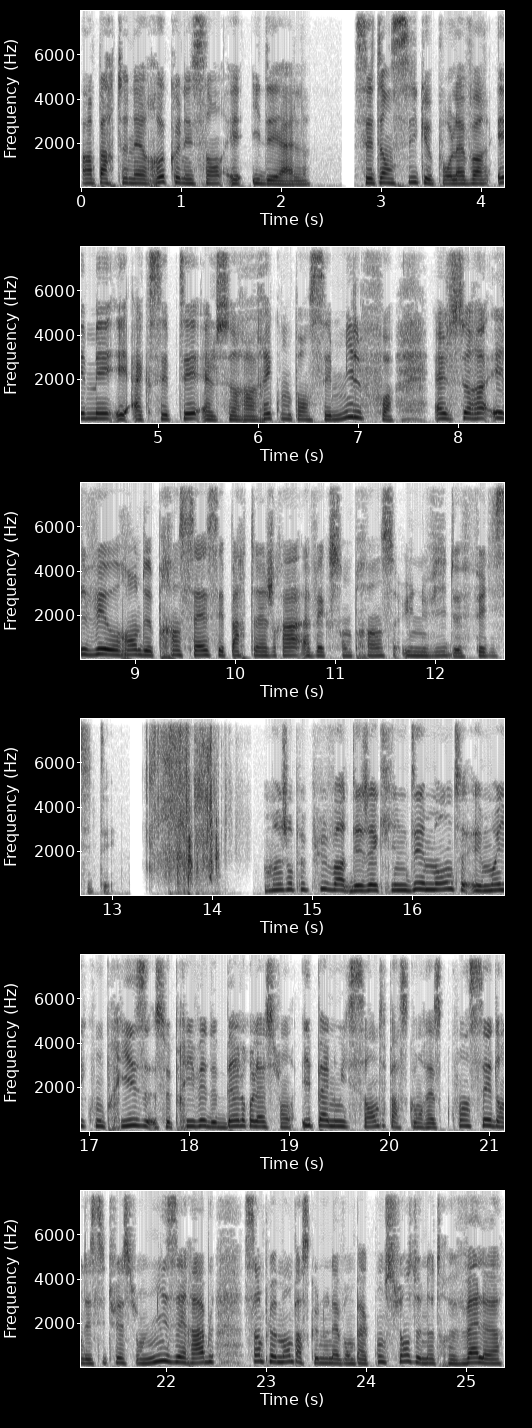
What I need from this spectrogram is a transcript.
un partenaire reconnaissant et idéal. C'est ainsi que pour l'avoir aimé et accepté, elle sera récompensée mille fois. Elle sera élevée au rang de princesse et partagera avec son prince une vie de félicité. Moi, j'en peux plus voir des Jacqueline démente, et moi y comprise, se priver de belles relations épanouissantes parce qu'on reste coincé dans des situations misérables simplement parce que nous n'avons pas conscience de notre valeur.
